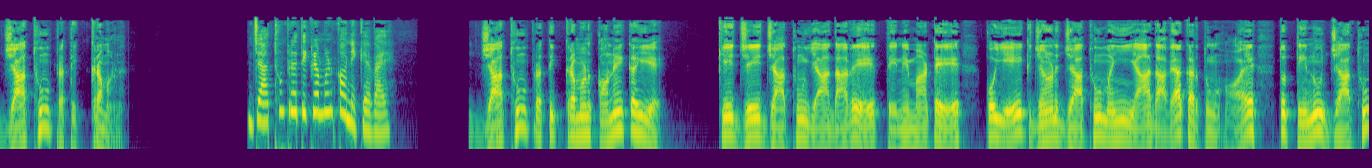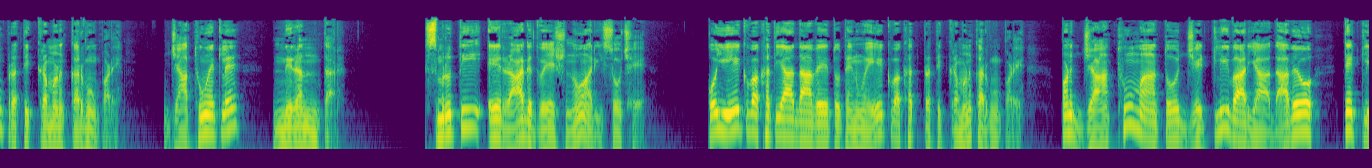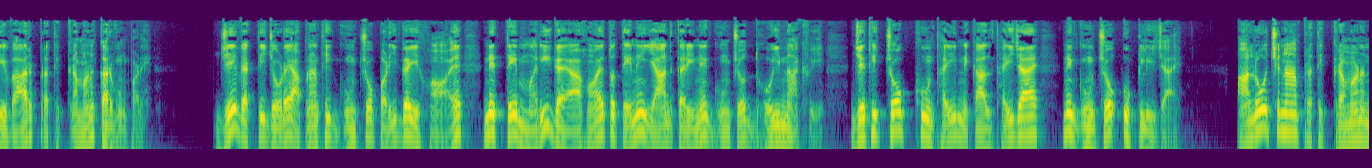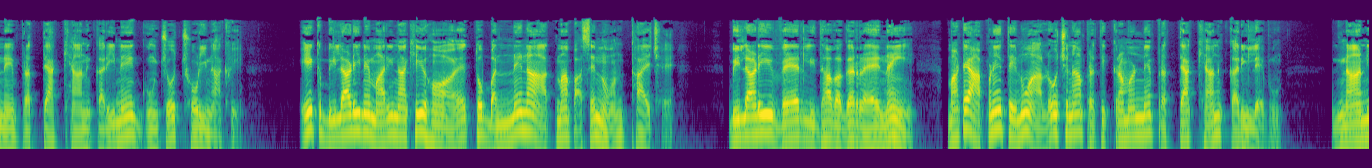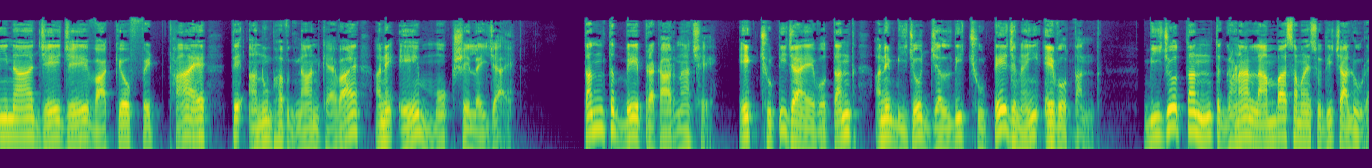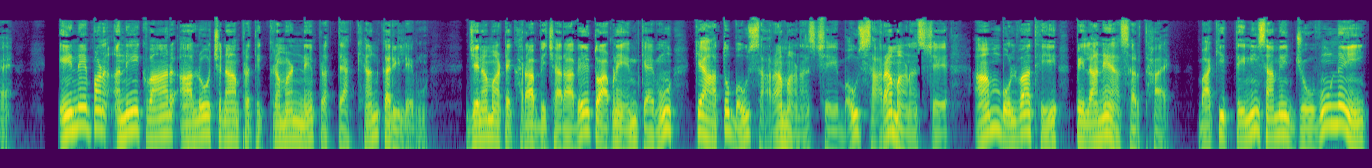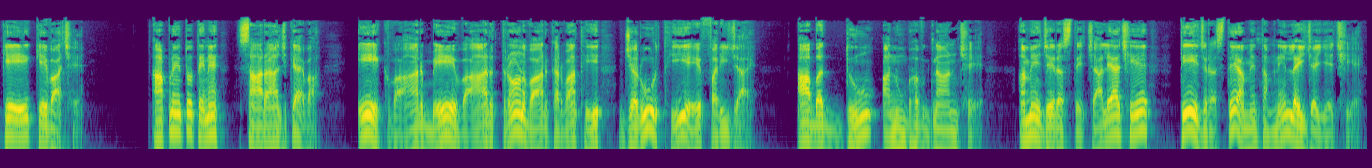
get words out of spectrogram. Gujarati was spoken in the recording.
જાથું પ્રતિક્રમણ. જાથું પ્રતિક્રમણ કોને કહેવાય? જાથું પ્રતિક્રમણ કોને કહીએ? કે જે જાથું યાદ આવે તેને માટે કોઈ એક જણ જાથું અહીં યાદ આવ્યા કરતું હોય તો તેનું જાથું પ્રતિક્રમણ કરવું પડે. જાથું એટલે નિરંતર. સ્મૃતિ એ રાગ દ્વેષનો અરીસો છે. કોઈ એક વખત યાદ આવે તો તેનું એક વખત પ્રતિક્રમણ કરવું પડે. પણ જાથુમાં તો જેટલી વાર યાદ આવ્યો, તેટલી વાર પ્રતિક્રમણ કરવું પડે. જે વ્યક્તિ જોડે આપણાથી ગૂંચો પડી ગઈ હોય ને તે મરી ગયા હોય તો તેને યાદ કરીને ગૂંચો ધોઈ નાખવી, જેથી ચોખ્ખું થઈ નિકાલ થઈ જાય ને ગૂંચો ઉકલી જાય. આલોચના પ્રતિક્રમણને પ્રત્યાખ્યાન કરીને ગૂંચો છોડી નાખવી. એક બિલાડીને મારી નાખી હોય તો બંનેના આત્મા પાસે નોંધ થાય છે. બિલાડી વેર લીધા વગર રહે નહીં. માટે આપણે તેનું આલોચના પ્રતિક્રમણને પ્રત્યાખ્યાન કરી લેવું. જ્ઞાનીના જે જે વાક્યો ફિટ થાય તે અનુભવ જ્ઞાન કહેવાય અને એ મોક્ષે લઈ જાય. તંત બે પ્રકારના છે. એક છૂટી જાય એવો તંત અને બીજો જલ્દી છૂટે જ નહીં એવો તંત. બીજો તંત ઘણા લાંબા સમય સુધી ચાલુ રહે. એને પણ અનેકવાર આલોચના પ્રતિક્રમણને પ્રત્યાખ્યાન કરી લેવું. જેના માટે ખરાબ વિચાર આવે તો આપણે એમ કહેવું કે આ તો બહુ સારા માણસ છે, બહુ સારા માણસ છે. આમ બોલવાથી પેલાને અસર થાય. બાકી તેની સામે જોવું નહીં કે એ કેવા છે. આપણે તો તેને સારા જ કહેવા. એક વાર, બે વાર, ત્રણ વાર કરવાથી જરૂરથી એ ફરી જાય. આ બધું અનુભવ જ્ઞાન છે. અમે જે રસ્તે ચાલ્યા છીએ, તે જ રસ્તે અમે તમને લઈ જઈએ છીએ.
